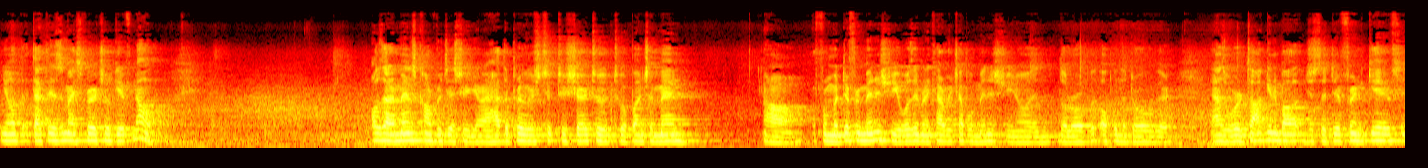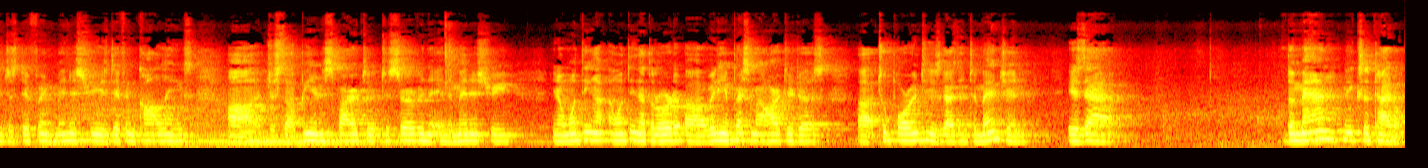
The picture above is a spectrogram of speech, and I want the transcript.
you know, that, that this is my spiritual gift. No, I was at a men's conference yesterday. You know, I had the privilege to, to share to, to a bunch of men uh, from a different ministry. It wasn't even a Calvary Chapel ministry, you know, and the Lord opened the door over there. And as we're talking about just the different gifts and just different ministries, different callings, uh, just uh, being inspired to, to serve in the, in the ministry. You know, one thing one thing that the Lord uh, really impressed in my heart to just uh, to pour into these guys and to mention is that the man makes a title.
